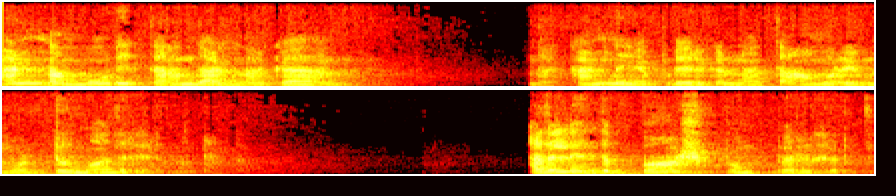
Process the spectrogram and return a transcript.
கண்ணை மூடி திறந்தாள்னாக்கா இந்த கண்ணு எப்படி இருக்குன்னா தாமரை மொட்டு மாதிரி இருந்துட்டு அதுல இருந்து பாஷ்பம் பெருகிறது.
